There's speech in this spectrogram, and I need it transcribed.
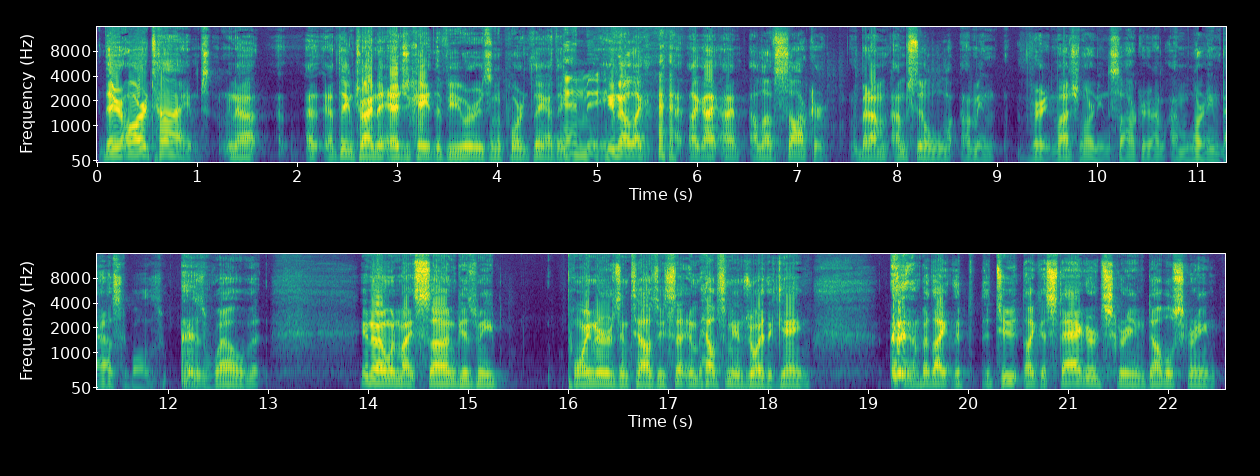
there are times, you know, I, I, think trying to educate the viewer is an important thing. I think, and me, you know, like like I, I, I love soccer, but I'm I'm still, I mean, very much learning soccer. I'm, I'm learning basketball as, as well, but you know, when my son gives me pointers and tells me, it helps me enjoy the game. but like the the two, like a staggered screen, double screen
